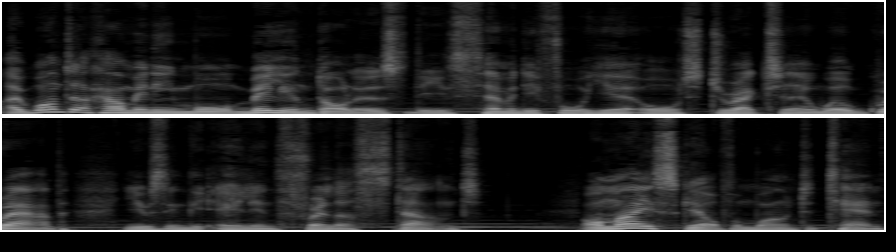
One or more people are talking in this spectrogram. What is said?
I wonder how many more million dollars the 74 year old director will grab using the alien thriller stunt. On my scale from 1 to 10,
